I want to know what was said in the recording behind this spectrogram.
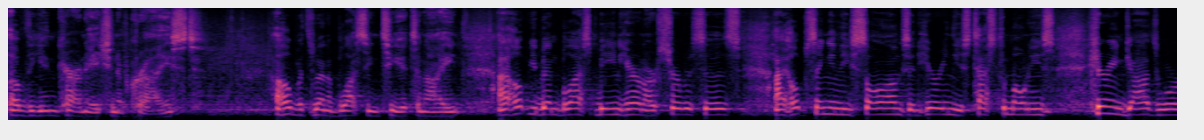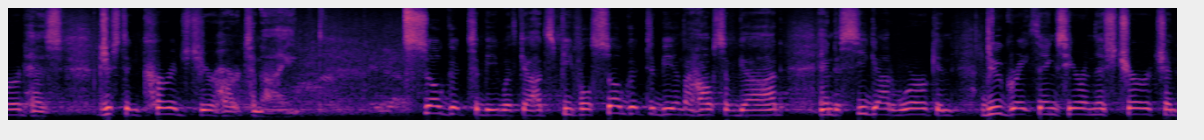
of the incarnation of Christ. I hope it's been a blessing to you tonight. I hope you've been blessed being here in our services. I hope singing these songs and hearing these testimonies, hearing God's word has just encouraged your heart tonight. So good to be with God's people, so good to be in the house of God and to see God work and do great things here in this church and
